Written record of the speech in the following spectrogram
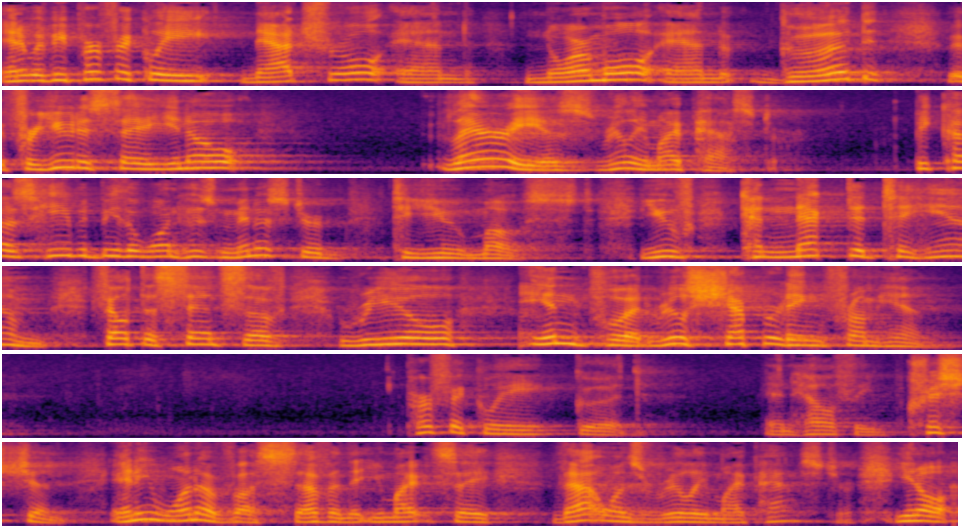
And it would be perfectly natural and normal and good for you to say, you know, Larry is really my pastor because he would be the one who's ministered to you most. You've connected to him, felt a sense of real input, real shepherding from him. Perfectly good and healthy. Christian, any one of us seven that you might say, that one's really my pastor. You know,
